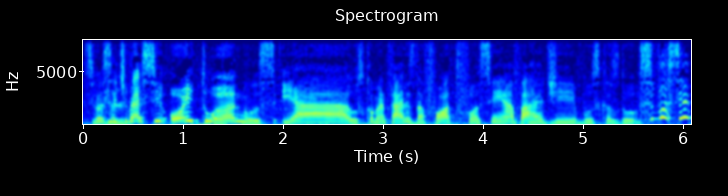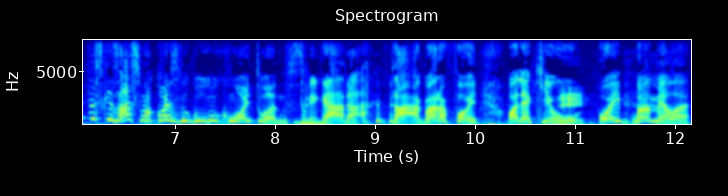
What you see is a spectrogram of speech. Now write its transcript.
Se você tivesse oito anos e a- os comentários da foto fossem a barra de buscas do. Se você pesquisasse uma coisa no Google com oito anos. Obrigada. Tá. Tá. agora foi. Olha aqui o. Ei. Oi, Pamela.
